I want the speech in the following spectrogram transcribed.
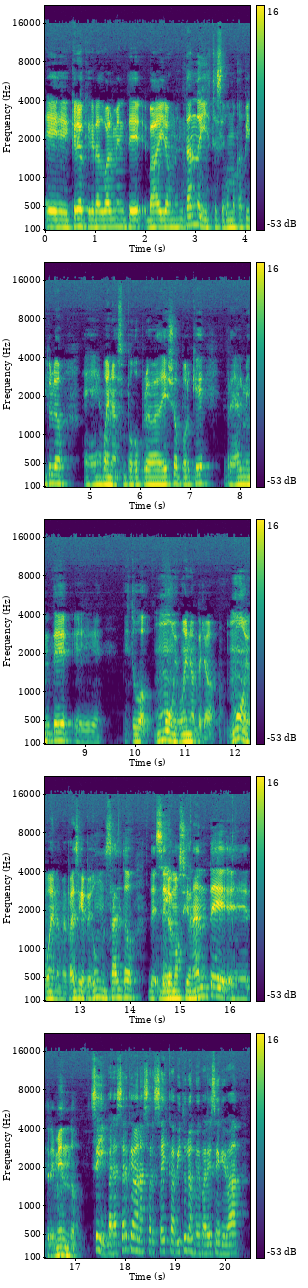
eh, creo que gradualmente va a ir aumentando y este segundo capítulo, eh, bueno, es un poco prueba de ello porque realmente eh, estuvo muy bueno, pero muy bueno. Me parece que pegó un salto de, de lo emocionante eh, tremendo. Sí, para hacer que van a ser seis capítulos me parece que va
